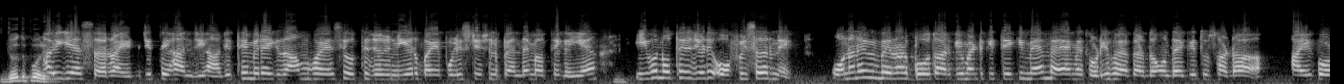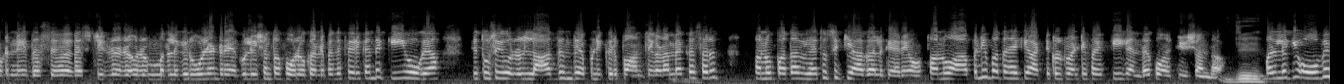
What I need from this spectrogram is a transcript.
Jodhpuri? Yes sir right ਜਿੱਥੇ ਹਾਂਜੀ ਹਾਂ ਜਿੱਥੇ ਮੇਰਾ ਐਗਜ਼ਾਮ ਹੋਇਆ ਸੀ ਉੱਥੇ ਜੋ ਨੀਅਰ ਬਾਈ ਪੁਲਿਸ ਸਟੇਸ਼ਨ ਪੈਂਦਾ ਮੈਂ ਉੱਥੇ ਗਈ ਹਾਂ। ਈਵਨ ਉੱਥੇ ਜਿਹੜੇ ਆਫੀਸਰ ਨੇ ਉਹਨਾਂ ਨੇ ਵੀ ਮੇਰੇ ਨਾਲ ਬਹੁਤ ਆਰਗੂਮੈਂਟ ਕੀਤੇ ਕਿ ਮੈਮ ਐਵੇਂ ਥੋੜੀ ਹੋਇਆ ਕਰਦਾ ਹੁੰਦਾ ਹੈ ਕਿ ਤੂੰ ਸਾਡਾ ਹਾਈ ਕੋਰਟ ਨੇ ਦੱਸਿਆ ਹੋਇਆ ਸਟ੍ਰਿਕਟ ਮਤਲਬ ਕਿ ਰੂਲ ਐਂਡ ਰੈਗੂਲੇਸ਼ਨ ਤਾਂ ਫੋਲੋ ਕਰਨੇ ਪੈਂਦੇ। ਫਿਰ ਕਹਿੰਦੇ ਕੀ ਹੋ ਗਿਆ? ਕਿ ਤੁਸੀਂ ਲਾ ਦਿੰਦੇ ਆਪਣੀ ਕਿਰਪਾਨ ਤੇ ਖੜਾ। ਮੈਂ ਕਿਹਾ ਸਰ ਤੁਹਾਨੂੰ ਪਤਾ ਵੀ ਹੈ ਤੁਸੀਂ ਕੀ ਗੱਲ ਕਹਿ ਰਹੇ ਹੋ? ਤੁਹਾਨੂੰ ਆਪ ਨਹੀਂ ਪਤਾ ਹੈ ਕਿ ਆਰਟੀਕਲ 25 ਕੀ ਕਹਿੰਦਾ ਕਨਸਟੀਟਿਊਸ਼ਨ ਦਾ। ਮਤਲਬ ਕਿ ਉਹ ਵੀ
